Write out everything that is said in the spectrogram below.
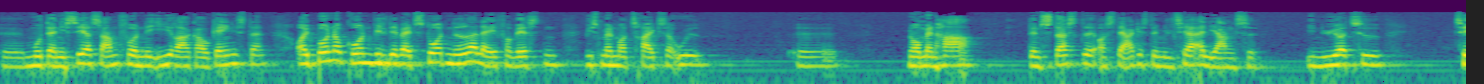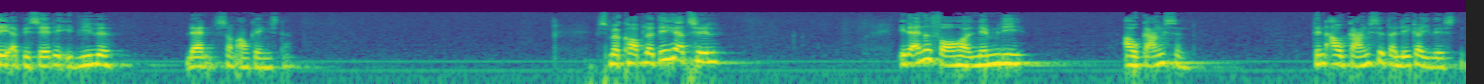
øh, modernisere samfundet i Irak og Afghanistan. Og i bund og grund ville det være et stort nederlag for Vesten, hvis man må trække sig ud øh, når man har den største og stærkeste militæralliance i nyere tid til at besætte et lille land som Afghanistan. Hvis man kobler det her til et andet forhold, nemlig arrogancen, den arrogance, der ligger i Vesten,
